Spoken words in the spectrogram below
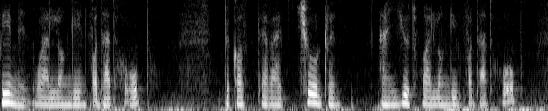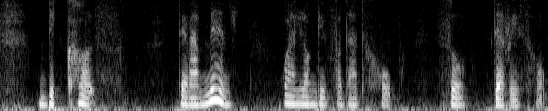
women who are longing for that hope, because there are children and youth who are longing for that hope, because there are men who are longing for that hope. So there is hope.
